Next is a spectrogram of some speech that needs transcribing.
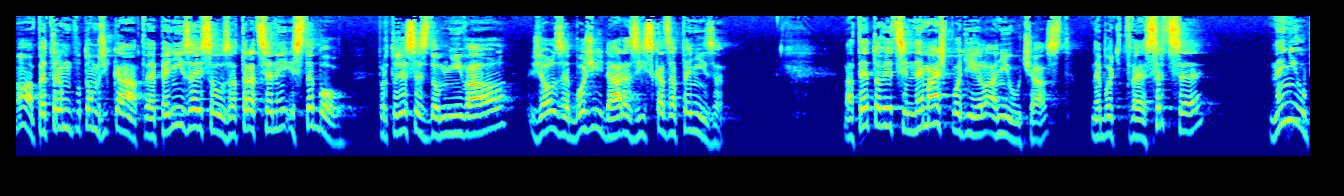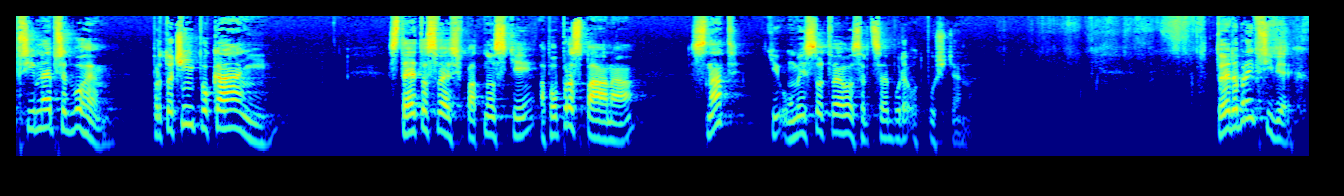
No a Petr mu potom říká, tvé peníze jsou zatraceny i s tebou, protože se zdomníval, že lze boží dar získat za peníze. Na této věci nemáš podíl ani účast, neboť tvé srdce není upřímné před Bohem. Proto čiň pokání z této své špatnosti a popros pána, snad ti úmysl tvého srdce bude odpuštěn. To je dobrý příběh.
